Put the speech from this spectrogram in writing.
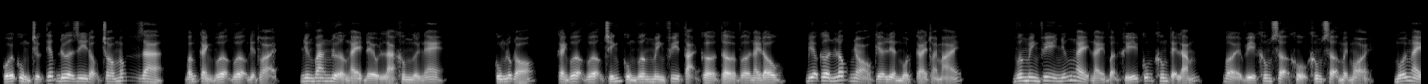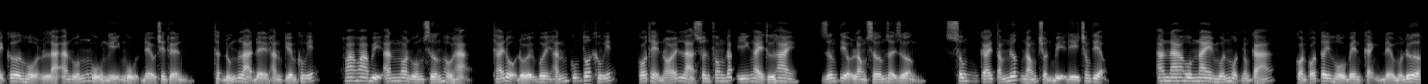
cuối cùng trực tiếp đưa di động cho móc ra, bấm cảnh vượng vượng điện thoại, nhưng vang nửa ngày đều là không người nghe. Cùng lúc đó, cảnh vượng vượng chính cùng vương minh phi tại cờ tờ vờ này đâu, bia cơn lốc nhỏ kia liền một cái thoải mái. Vương minh phi những ngày này vận khí cũng không tệ lắm, bởi vì không sợ khổ không sợ mệt mỏi, mỗi ngày cơ hồ là ăn uống ngủ nghỉ ngủ đều trên thuyền, thật đúng là để hắn kiếm không ít. Hoa hoa bị ăn ngon uống sướng hầu hạ thái độ đối với hắn cũng tốt không ít, có thể nói là xuân phong đắc ý ngày thứ hai, dương tiểu long sớm rời giường, xông cái tắm nước nóng chuẩn bị đi trong tiệm. Anna hôm nay muốn một nhóm cá, còn có tây hồ bên cạnh đều muốn đưa.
